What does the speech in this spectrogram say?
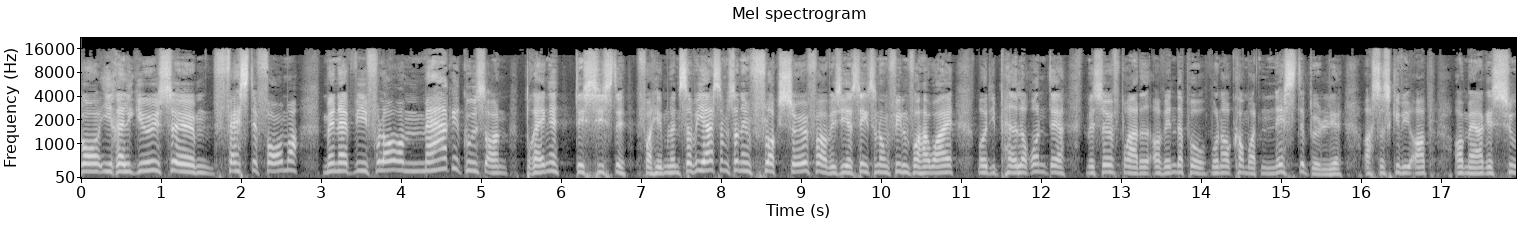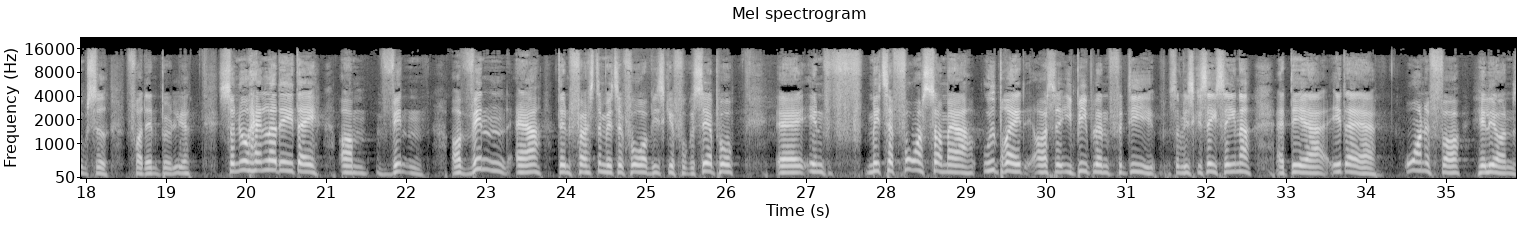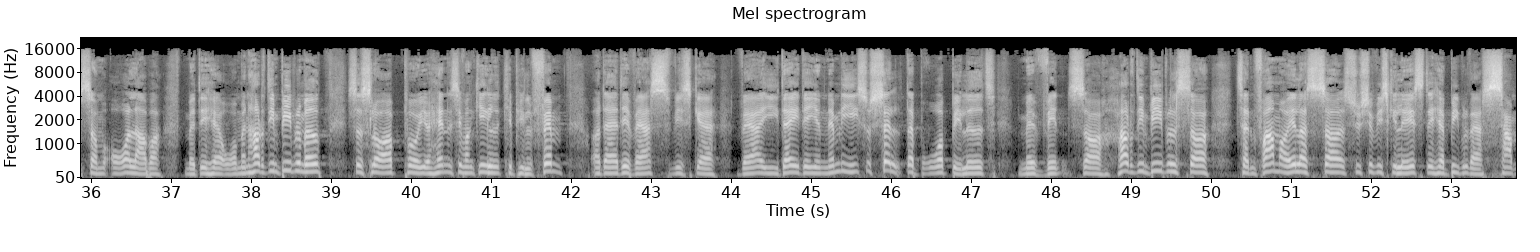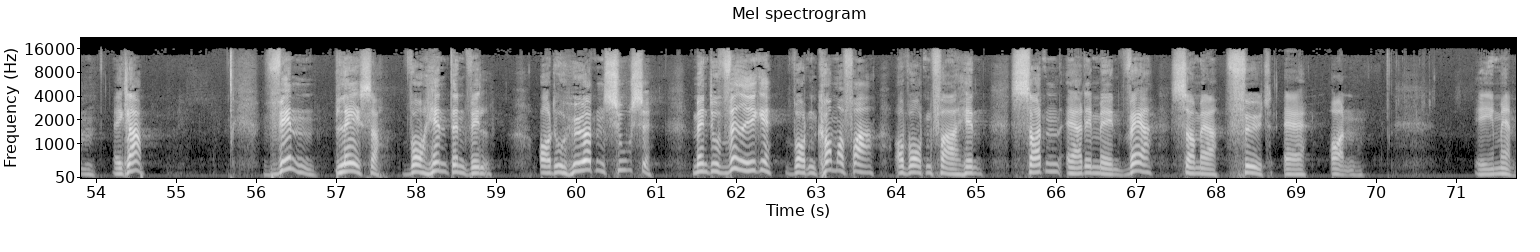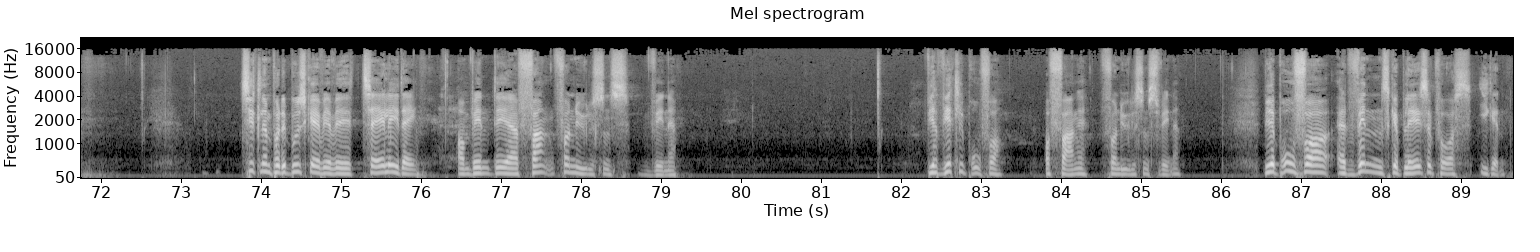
går i religiøse øh, faste former, men at vi får lov at mærke Guds ånd bringe det sidste fra himlen. Så vi er som sådan en flok surfer, hvis I har set sådan nogle film fra Hawaii, hvor de padler rundt der med surfbrættet og venter på, hvornår kommer den næste bølge, og så skal vi op og mærke suset fra den bølge. Så nu handler det i dag om vinden. Og vinden er den første metafor, vi skal fokusere på. Øh, en metafor, som er udbredt også i Bibelen, fordi, som vi skal se senere, at det er et af ordene for Helligånden, som overlapper med det her ord. Men har du din Bibel med, så slå op på Johannes evangeliet kapitel 5, og der er det vers, vi skal være i i dag. Det er nemlig Jesus selv, der bruger billedet med vind. Så har du din Bibel, så tag den frem, og ellers så synes jeg, vi skal læse det her bibelvers sammen. Er I klar? Vinden blæser, hvorhen den vil, og du hører den suse, men du ved ikke, hvor den kommer fra, og hvor den farer hen. Sådan er det med en vær, som er født af ånden. Amen. Titlen på det budskab, jeg vil tale i dag om vind, det er Fang fornyelsens vinde. Vi har virkelig brug for at fange fornyelsens vinde. Vi har brug for, at vinden skal blæse på os igen.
